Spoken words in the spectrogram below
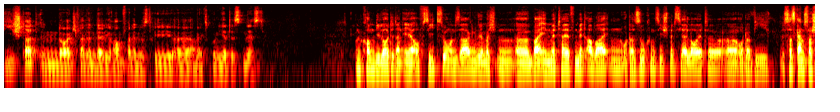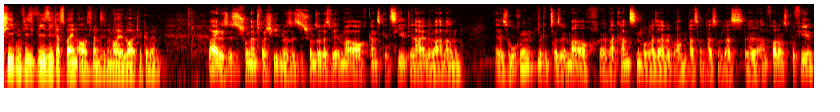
die Stadt in Deutschland, in der die Raumfahrtindustrie äh, am exponiertesten ist. Und kommen die Leute dann eher auf Sie zu und sagen, wir möchten äh, bei Ihnen mithelfen, mitarbeiten oder suchen Sie speziell Leute? Äh, oder wie ist das ganz verschieden? Wie, wie sieht das bei Ihnen aus, wenn Sie neue Leute gewinnen? Beides. Es ist schon ganz verschieden. Also es ist schon so, dass wir immer auch ganz gezielt den einen oder anderen äh, suchen. Da gibt es also immer auch äh, Vakanzen, wo wir sagen, wir brauchen das und das und das äh, Anforderungsprofil.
